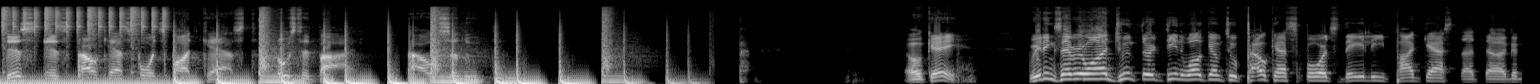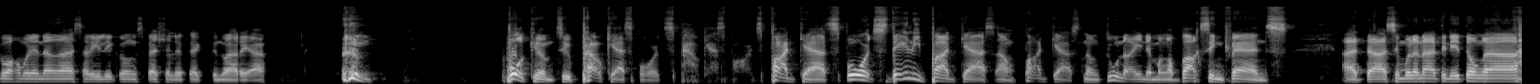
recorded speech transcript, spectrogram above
This is Powcast Sports Podcast, hosted by Pow Salute. Okay. Greetings everyone. June 13, welcome to Powcast Sports Daily Podcast. At uh, gagawa ko muna ng uh, sarili kong special effect. Kunwari ah. welcome to Powcast Sports, Powcast Sports, Podcast Sports Daily Podcast. Ang podcast ng tunay na mga boxing fans. At uh, simulan natin itong uh,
